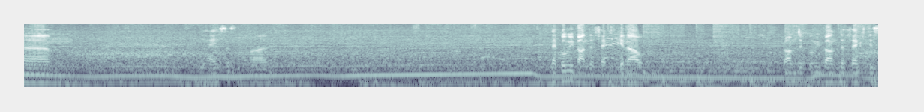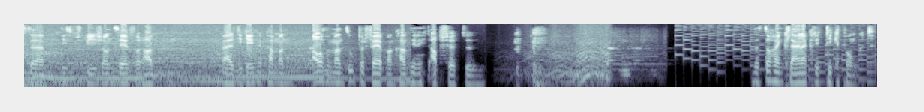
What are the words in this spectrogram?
ähm, heißt das nochmal? Der Gummibandeffekt, genau. Vor allem der Gummibandeffekt ist äh, in diesem Spiel schon sehr vorhanden, weil die Gegner kann man, auch wenn man super fährt, man kann die nicht abschütteln. Das ist doch ein kleiner Kritikpunkt.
